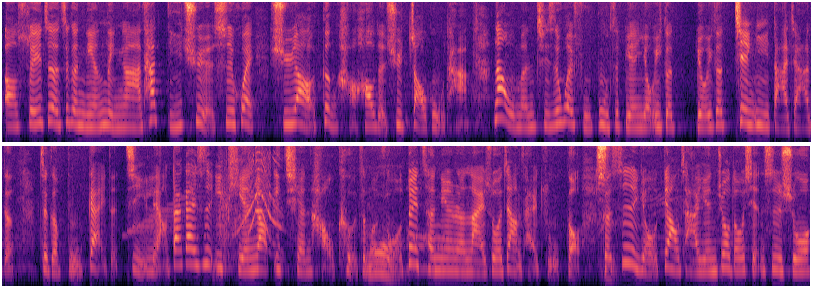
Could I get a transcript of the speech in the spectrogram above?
呃随着这个年龄啊，它的确是会需要更好好的去照顾它。那我们其实胃腹部这边有一个。有一个建议大家的这个补钙的剂量，大概是一天要一千毫克这么多，对成年人来说这样才足够。可是有调查研究都显示说，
